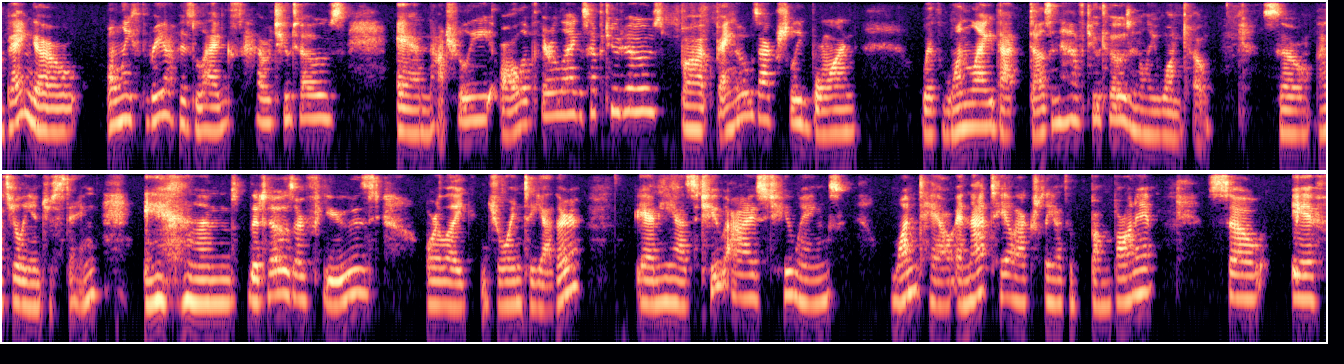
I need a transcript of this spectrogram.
Bango, only three of his legs have two toes, and naturally, all of their legs have two toes. But Bango was actually born with one leg that doesn't have two toes and only one toe. So that's really interesting. And the toes are fused or like joined together. And he has two eyes, two wings, one tail, and that tail actually has a bump on it. So if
